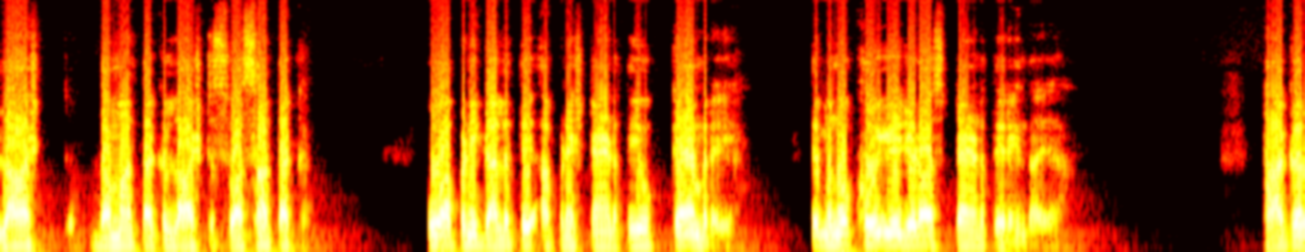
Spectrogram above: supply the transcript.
ਲਾਸਟ ਦਮਾਂ ਤੱਕ, ਲਾਸਟ ਸਵਾਸਾਂ ਤੱਕ, ਉਹ ਆਪਣੀ ਗੱਲ ਤੇ ਆਪਣੇ ਸਟੈਂਡ ਤੇ ਉਹ ਕਾਇਮ ਰਹੇ। ਤੇ ਮਨੁੱਖ ਹੋਈ ਹੈ ਜਿਹੜਾ ਸਟੈਂਡ ਤੇ ਰਹਿੰਦਾ ਆ। ਠਾਕਰ,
